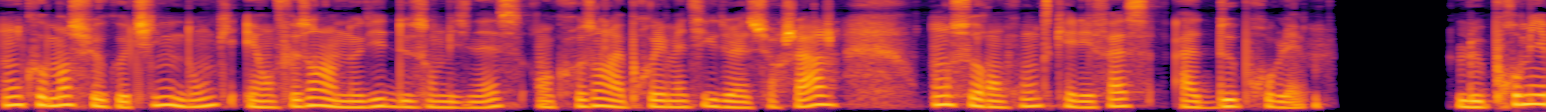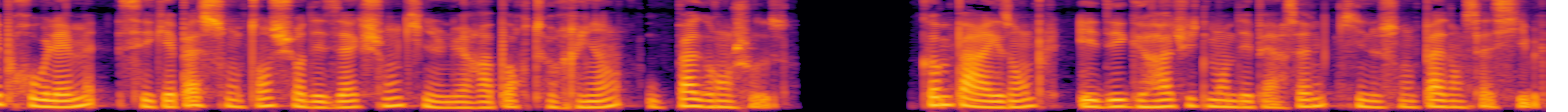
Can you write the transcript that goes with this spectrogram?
On commence le coaching donc, et en faisant un audit de son business, en creusant la problématique de la surcharge, on se rend compte qu'elle est face à deux problèmes. Le premier problème, c'est qu'elle passe son temps sur des actions qui ne lui rapportent rien ou pas grand-chose. Comme par exemple aider gratuitement des personnes qui ne sont pas dans sa cible.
